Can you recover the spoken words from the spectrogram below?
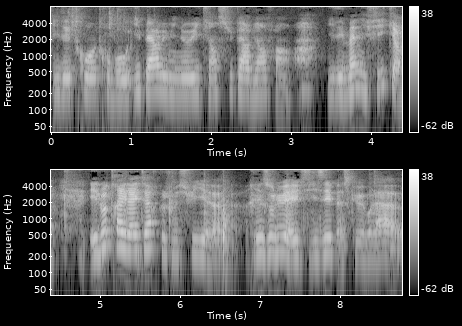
il est trop trop beau, hyper lumineux, il tient super bien, enfin, il est magnifique. Et l'autre highlighter que je me suis euh, résolue à utiliser parce que voilà, euh,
